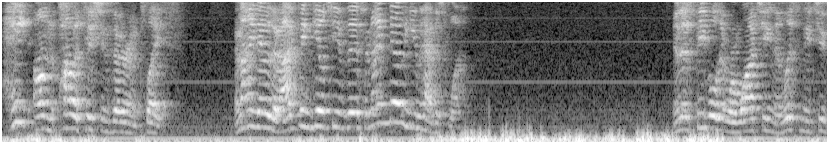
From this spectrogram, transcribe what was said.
hate on the politicians that are in place. And I know that I've been guilty of this, and I know you have as well. And those people that we're watching and listening to,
